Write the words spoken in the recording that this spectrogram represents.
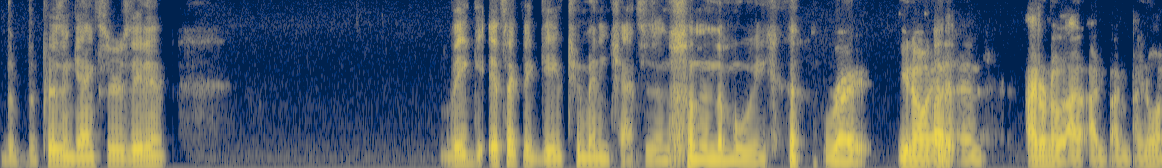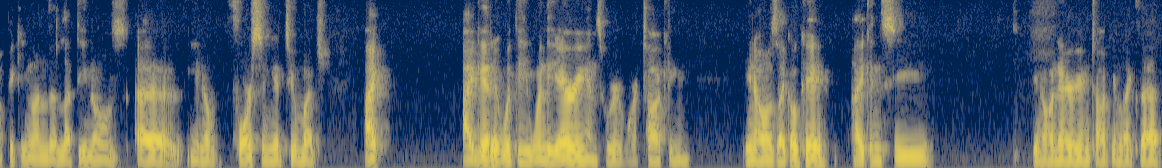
the the prison gangsters, they didn't they it's like they gave too many chances in in the movie. right. You know, and and I don't know. I I'm, I'm I know I'm picking on the Latinos, uh, you know, forcing it too much. I I get it with the when the Aryans were were talking. You know, I was like, okay, I can see, you know, an Aryan talking like that.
